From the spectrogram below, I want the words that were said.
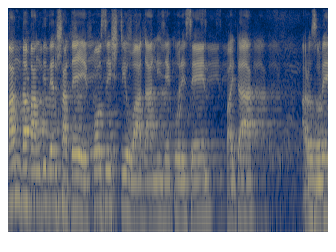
বান্দা বান্দিদের সাথে পঁচিশটি ওয়াদা নিজে করেছেন। কয়টা? আরও জোরে।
